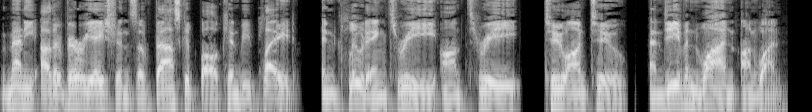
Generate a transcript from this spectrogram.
many other variations of basketball can be played, including 3-on-3, 2-on-2, and even one-on-one.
